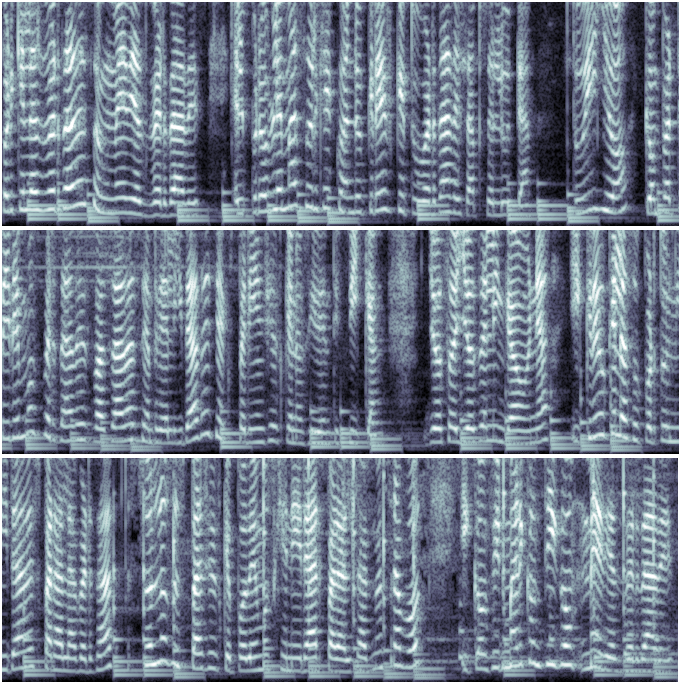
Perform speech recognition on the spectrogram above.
Porque las verdades son medias verdades. El problema surge cuando crees que tu verdad es absoluta. Tú y yo compartiremos verdades basadas en realidades y experiencias que nos identifican. Yo soy Jocelyn Gaona y creo que las oportunidades para la verdad son los espacios que podemos generar para alzar nuestra voz y confirmar contigo medias verdades.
